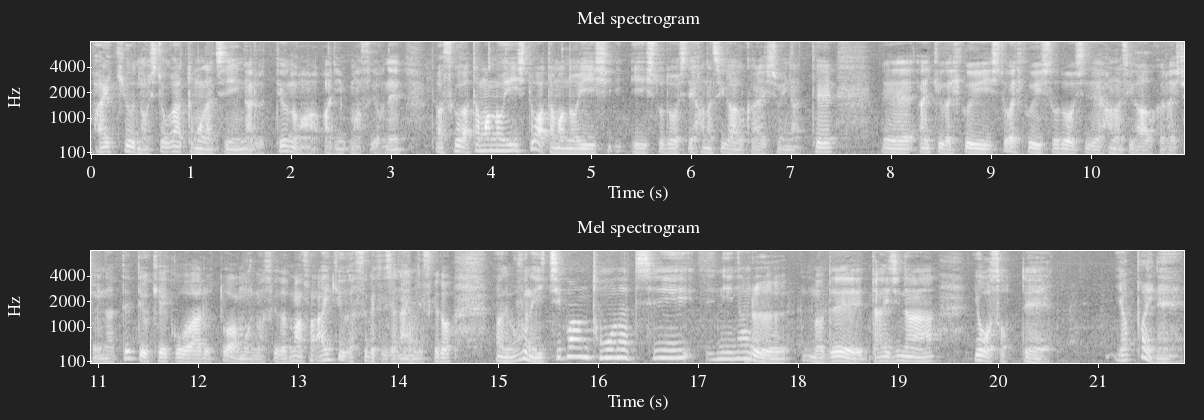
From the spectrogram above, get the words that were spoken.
IQ の人が友達になるっていうのはありますよね。だからすごい頭のいい人は頭のいいいい人同士で話が合うから一緒になってえー、IQ が低い人は低い人同士で話が合うから一緒になってっていう傾向はあるとは思いますけど、まあ、その IQ が全てじゃないんですけどなので僕ね一番友達になるので大事な要素ってやっぱりね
